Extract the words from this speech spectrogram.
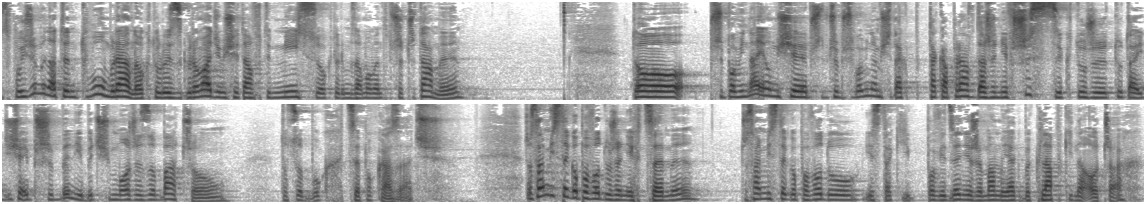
spojrzymy na ten tłum rano, który zgromadził się tam w tym miejscu, o którym za moment przeczytamy, to przypominają mi się, przy, przy, przypomina mi się tak, taka prawda, że nie wszyscy, którzy tutaj dzisiaj przybyli, być może zobaczą to, co Bóg chce pokazać. Czasami z tego powodu, że nie chcemy, czasami z tego powodu jest takie powiedzenie, że mamy jakby klapki na oczach,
